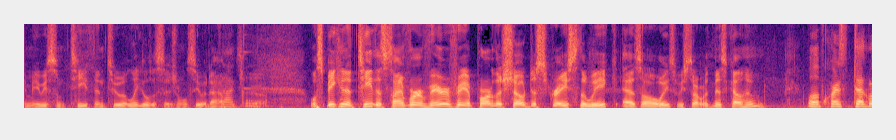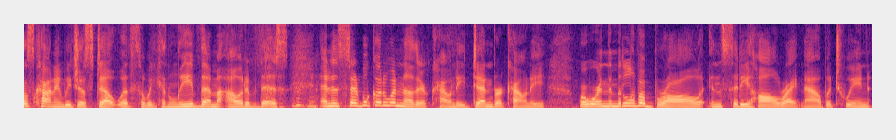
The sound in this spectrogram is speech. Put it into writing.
and maybe some teeth into a legal decision. We'll see what happens. Exactly. Well, speaking of teeth, it's time for our very favorite part of the show, Disgrace the Week. As always, we start with Miss Calhoun. Well, of course, Douglas County we just dealt with, so we can leave them out of this. and instead, we'll go to another county, Denver County, where we're in the middle of a brawl in City Hall right now between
